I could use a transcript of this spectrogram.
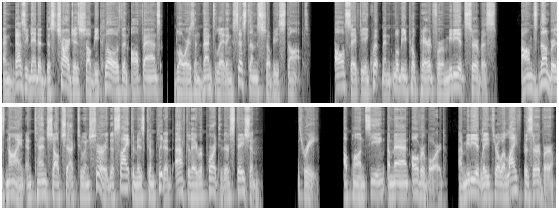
and designated discharges shall be closed and all fans, blowers and ventilating systems shall be stopped. All safety equipment will be prepared for immediate service. ALMS numbers 9 and 10 shall check to ensure this item is completed after they report to their station. 3. Upon seeing a man overboard, immediately throw a life preserver,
